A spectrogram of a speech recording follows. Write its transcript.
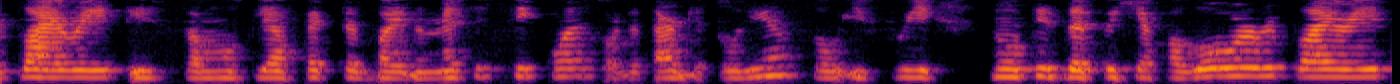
reply rate is uh, mostly affected by the message sequence or the target audience. So if we notice that we have a lower reply rate,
